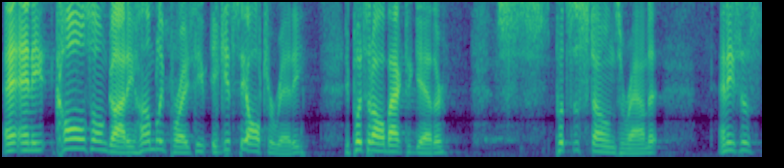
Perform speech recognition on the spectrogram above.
And, and he calls on God. He humbly prays. He, he, gets the altar ready. He puts it all back together, s- puts the stones around it. And he says,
